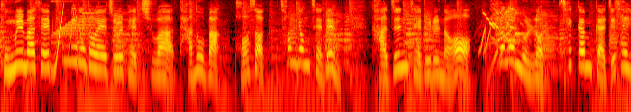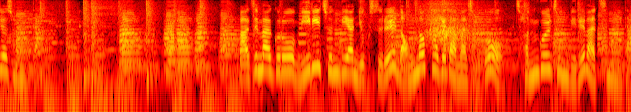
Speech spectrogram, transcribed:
국물 맛에 풍미를 더해줄 배추와 단호박, 버섯, 청경채 등 갖은 재료를 넣어 향은 물론 색감까지 살려줍니다. 마지막으로 미리 준비한 육수를 넉넉하게 담아주고 전골 준비를 마칩니다.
